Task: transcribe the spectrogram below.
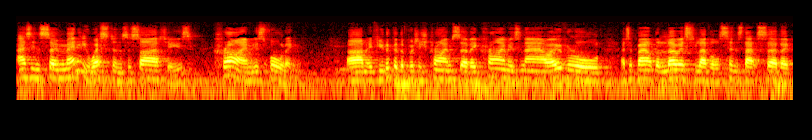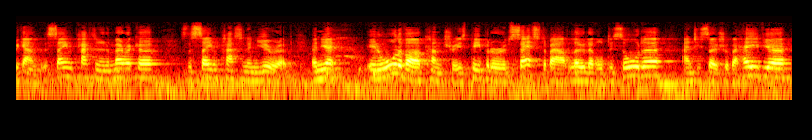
as in so many Western societies, crime is falling. Um, if you look at the British Crime Survey, crime is now overall at about the lowest level since that survey began. The same pattern in America, it's the same pattern in Europe. And yet, in all of our countries, people are obsessed about low level disorder, antisocial behaviour,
